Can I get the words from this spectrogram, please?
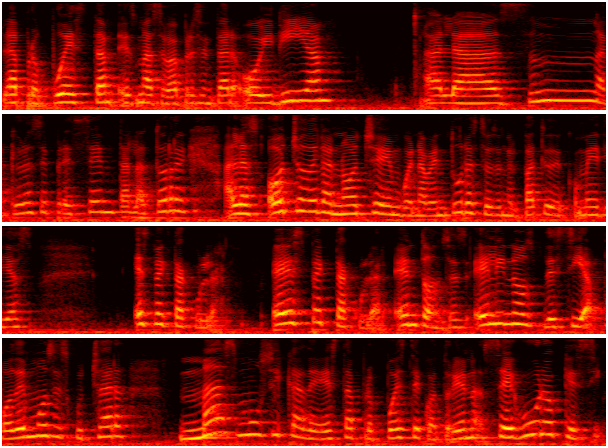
la propuesta. Es más, se va a presentar hoy día a las... Mm, ¿A qué hora se presenta la torre? A las 8 de la noche en Buenaventura, esto es en el patio de comedias. Espectacular, espectacular. Entonces, Eli nos decía, ¿podemos escuchar más música de esta propuesta ecuatoriana? Seguro que sí.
